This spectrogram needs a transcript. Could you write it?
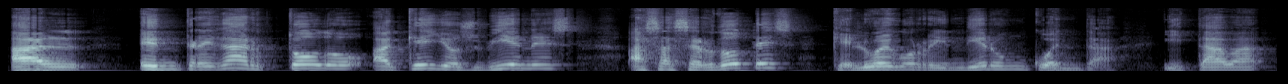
al entregar todos aquellos bienes a sacerdotes que luego rindieron cuenta y estaba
